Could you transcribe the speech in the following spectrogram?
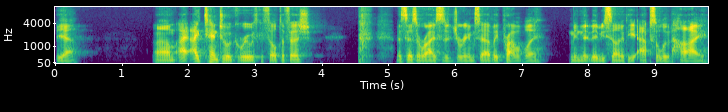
Yeah. Um, I, I tend to agree with gefilte fish. That says Arraez is a dream, sadly. Probably. I mean, they- they'd be selling at the absolute high.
